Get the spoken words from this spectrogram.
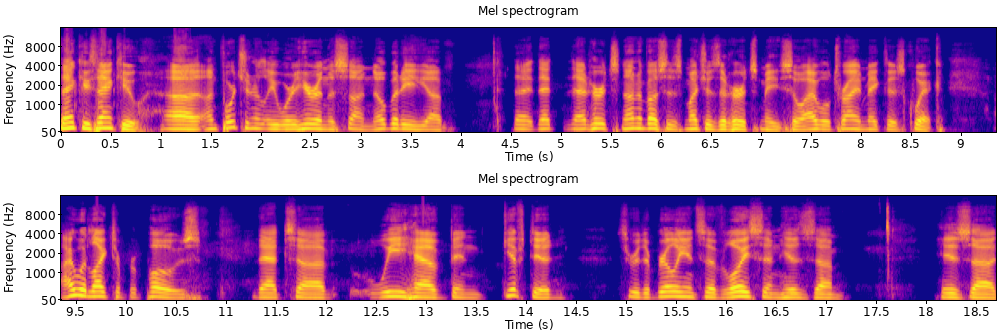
Thank you, thank you. Uh, unfortunately, we're here in the sun. Nobody uh, that that that hurts none of us as much as it hurts me. So I will try and make this quick. I would like to propose that uh, we have been gifted through the brilliance of Lois and his um, his uh,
